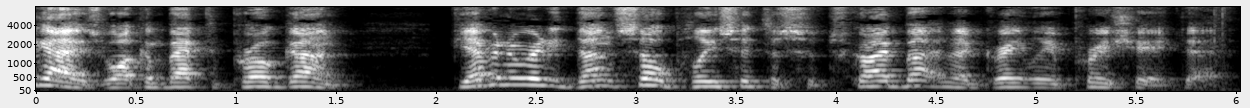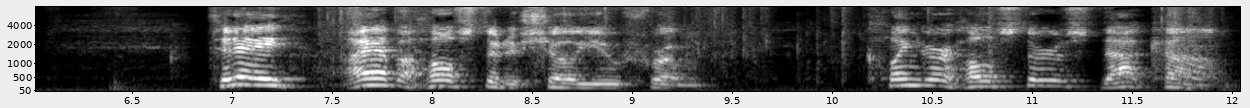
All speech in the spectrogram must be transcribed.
guys, welcome back to Pro Gun. If you haven't already done so, please hit the subscribe button. I'd greatly appreciate that. Today, I have a holster to show you from ClingerHolsters.com.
